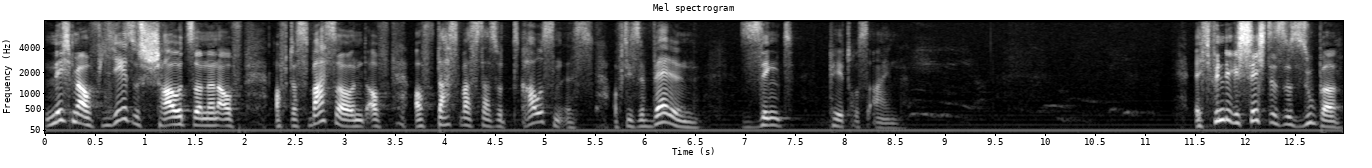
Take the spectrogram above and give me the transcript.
nicht mehr auf Jesus schaut, sondern auf, auf das Wasser und auf, auf das, was da so draußen ist, auf diese Wellen, sinkt Petrus ein. Ich finde die Geschichte so super.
